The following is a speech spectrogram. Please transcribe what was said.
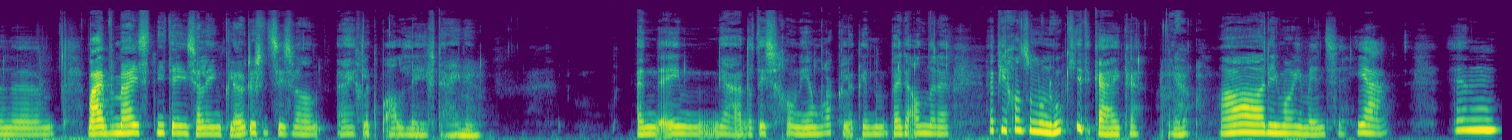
En, uh, maar bij mij is het niet eens alleen kleuters, het is wel eigenlijk op alle leeftijden. Mm. En de een, ja, dat is gewoon heel makkelijk. En bij de andere heb je gewoon zo'n hoekje te kijken. Ja. Oh, die mooie mensen. Ja. En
